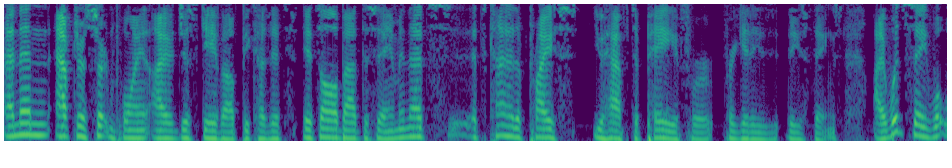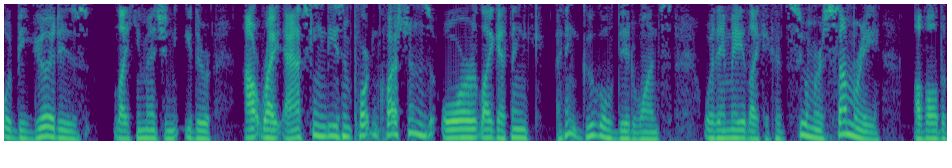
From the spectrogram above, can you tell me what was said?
and then after a certain point, I just gave up because it's it's all about the same, and that's it's kind of the price you have to pay for for getting these things. I would say what would be good is like you mentioned, either outright asking these important questions, or like I think I think Google did once, where they made like a consumer summary of all the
